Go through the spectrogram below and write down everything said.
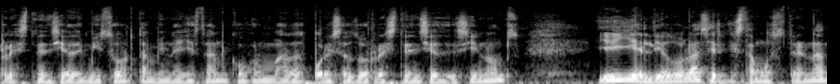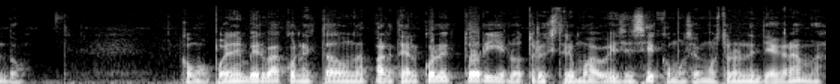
resistencia de emisor, también ahí están conformadas por esas dos resistencias de 100 ohms y el diodo láser que estamos estrenando. Como pueden ver va conectado una parte al colector y el otro extremo a BCC como se mostró en el diagrama.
